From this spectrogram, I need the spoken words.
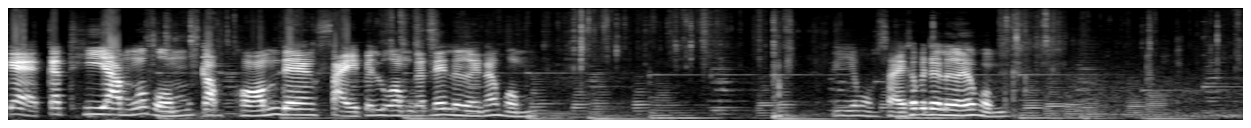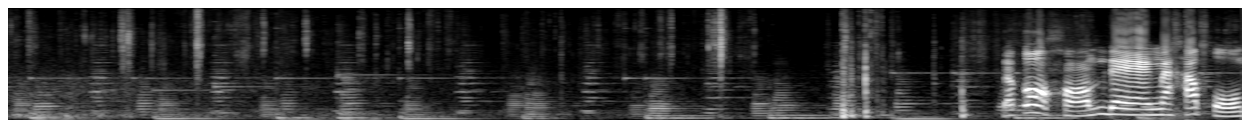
แกะกระเทียมครับผมกับหอมแดงใส่ไปรวมกันได้เลยนะผมนี่ครับผมใส่เข้าไปได้เลยนะผมแล้วก็หอมแดงนะครับผม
